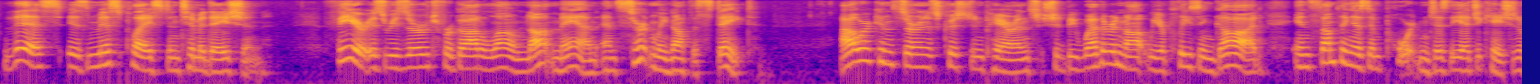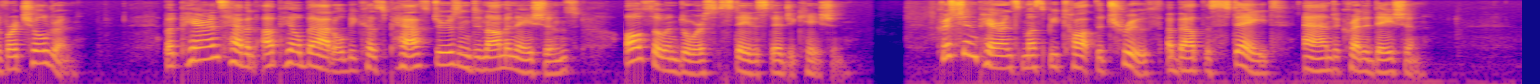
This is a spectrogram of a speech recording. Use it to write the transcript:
This is misplaced intimidation. Fear is reserved for God alone, not man, and certainly not the state. Our concern as Christian parents should be whether or not we are pleasing God in something as important as the education of our children. But parents have an uphill battle because pastors and denominations also endorse statist education. Christian parents must be taught the truth about the state and accreditation.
